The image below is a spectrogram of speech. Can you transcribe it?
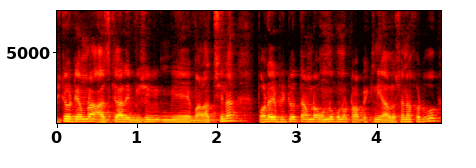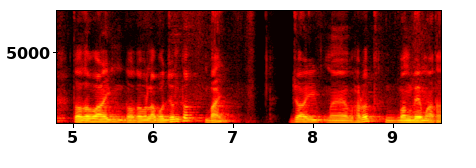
ভিডিওটি আমরা আজকে আর এই বিষয় নিয়ে বাড়াচ্ছি না। পরের ভিডিওতে আমরা অন্য কোনো টপিক নিয়ে আলোচনা করব। ততবার ততবেলা পর্যন্ত বাই জয় আহ, ভারত বন্দে মাতা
